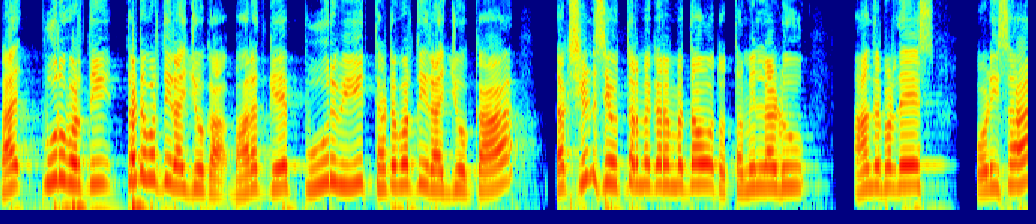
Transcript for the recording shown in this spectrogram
पूर्ववर्ती तटवर्ती राज्यों का, भारत के पूर्वी तटवर्ती राज्यों का दक्षिण से उत्तर में क्रम बताओ तो तमिलनाडु आंध्र प्रदेश, ओडिशा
